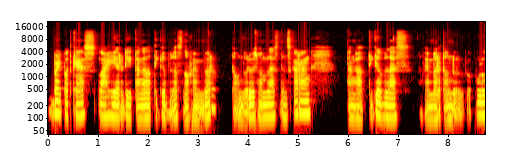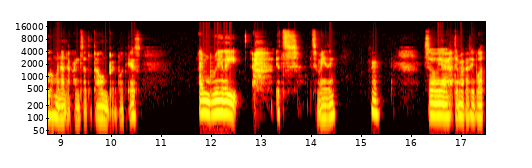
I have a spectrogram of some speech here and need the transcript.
Break Podcast lahir di tanggal 13 November tahun 2019 dan sekarang tanggal 13 November tahun 2020 menandakan satu tahun Break Podcast I'm really it's it's amazing So ya, yeah, terima kasih buat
